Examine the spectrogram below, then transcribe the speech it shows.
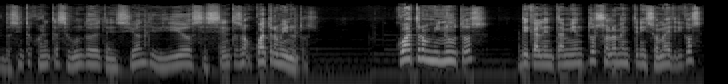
240 eh, segundos de tensión dividido 60, son 4 minutos. 4 minutos de calentamiento solamente en isométricos,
